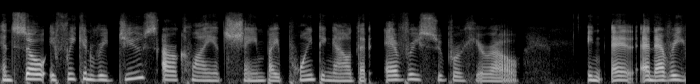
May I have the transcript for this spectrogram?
And so, if we can reduce our client's shame by pointing out that every superhero in, and every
